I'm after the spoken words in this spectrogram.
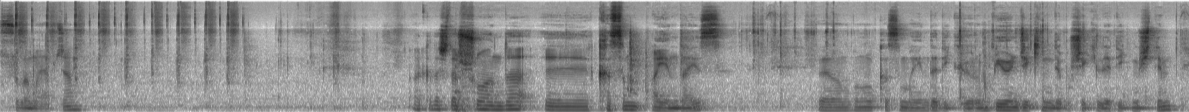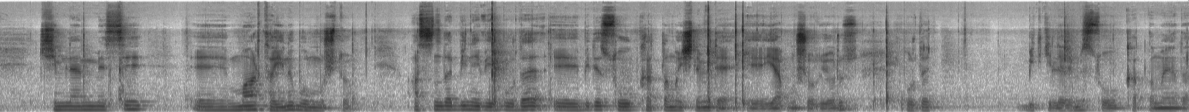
sulama yapacağım. Arkadaşlar şu anda e, Kasım ayındayız. Ve ben bunu Kasım ayında dikiyorum. Bir öncekini de bu şekilde dikmiştim. Çimlenmesi e, Mart ayını bulmuştu. Aslında bir nevi burada e, bir de soğuk katlama işlemi de e, yapmış oluyoruz. Burada bitkilerimiz soğuk katlamaya da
